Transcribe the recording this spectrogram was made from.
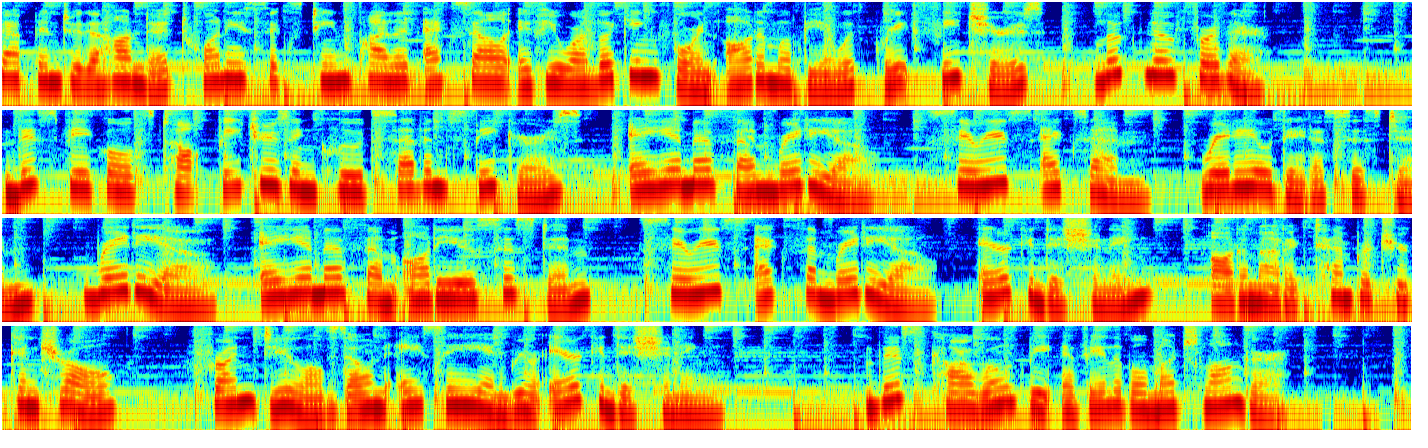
step into the Honda 2016 Pilot EX-L if you are looking for an automobile with great features, look no further. This vehicle's top features include 7 speakers, AM-FM radio, Sirius XM, radio data system, radio, AM-FM audio system, Sirius XM radio, air conditioning, automatic temperature control, front dual zone AC and rear air conditioning. This car won't be available much longer.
